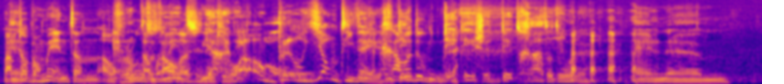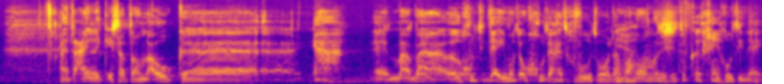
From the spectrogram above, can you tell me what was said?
Maar op dat moment dan overroelt het moment, alles. En denk ja, je, wow, briljant idee. Ja, gaan we doen. Dit is het, dit gaat het worden. en ehm, uiteindelijk is dat dan ook, eh, ja, maar, maar een goed idee moet ook goed uitgevoerd worden. Ja. Want anders is het ook geen goed idee.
